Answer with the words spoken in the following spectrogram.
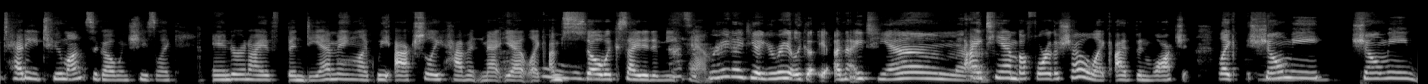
Teddi 2 months ago when she's like Andrew and I have been DMing like we actually haven't met yet like I'm Oh, so excited to meet That's a him great idea. You're right. Like a, an ITM. ITM before the show like I've been watching like show Mm. me show me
